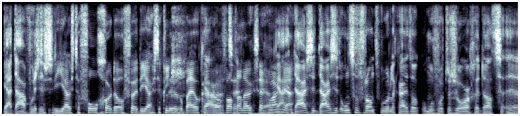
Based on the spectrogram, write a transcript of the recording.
Ja, daarvoor zit, de juiste volgorde of eh, de juiste kleuren bij elkaar Ja, of wat dan ook, zeg je, maar. Ja, Ja, en daar zit, daar zit onze verantwoordelijkheid ook om ervoor te zorgen dat, eh,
